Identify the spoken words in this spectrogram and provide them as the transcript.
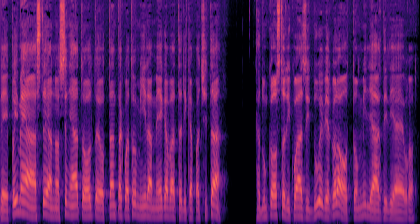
Le prime aste hanno assegnato oltre 84.000 MW di capacità, ad un costo di quasi 2,8 miliardi di euro.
